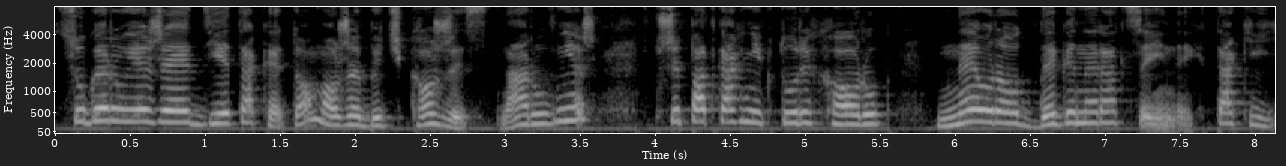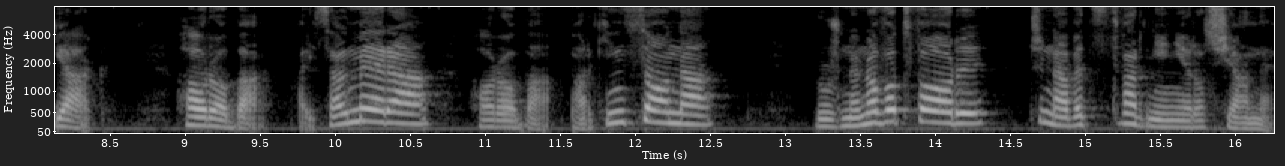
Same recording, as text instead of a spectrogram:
sugeruje, że dieta keto może być korzystna również w przypadkach niektórych chorób neurodegeneracyjnych, takich jak choroba Alzheimera, choroba Parkinsona, różne nowotwory czy nawet stwardnienie rozsiane.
